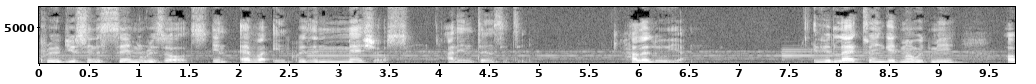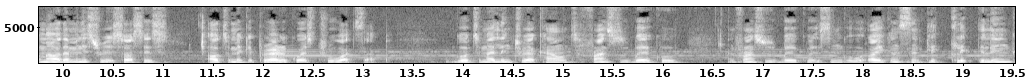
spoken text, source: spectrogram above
producing the same results in ever increasing measures and intensity. Hallelujah. If you'd like to engage more with me or my other ministry resources, or to make a prayer request through WhatsApp, go to my Linktree account, Francis Ubeku, and Francis Ubeku is a single word, or you can simply click the link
